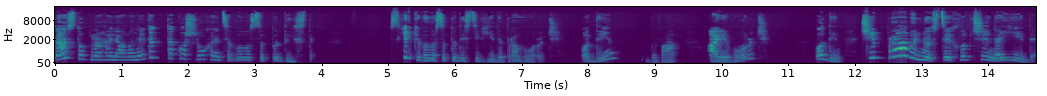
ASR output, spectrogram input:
Наступна галявина, і тут також рухаються велосипедисти. Скільки велосипедистів їде праворуч? Один, два. А ліворуч? Один. Чи правильно ось цей хлопчина їде?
